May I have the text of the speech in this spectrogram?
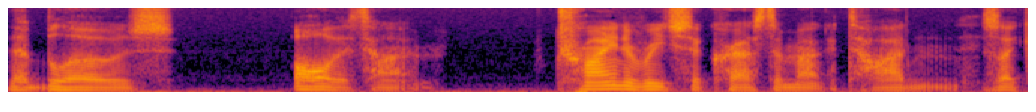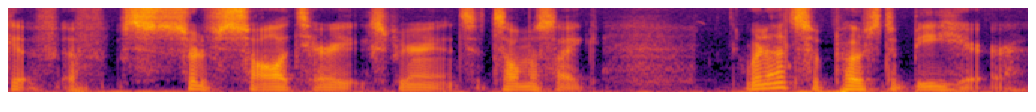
that blows all the time trying to reach the crest of Mount Katahdin is like a, a, sort of solitary experience. It's almost like we're not supposed to be here.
